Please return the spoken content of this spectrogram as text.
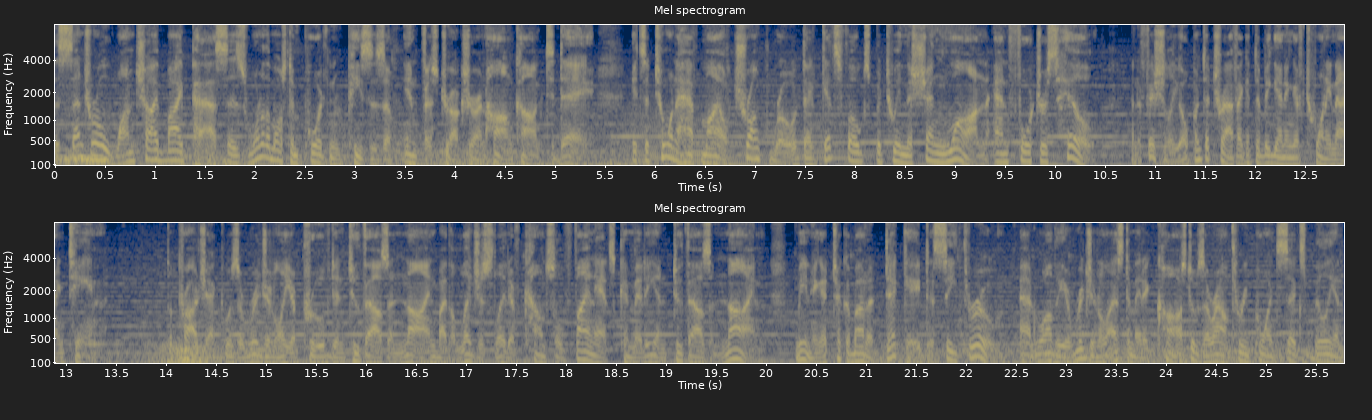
The Central Wan Chai Bypass is one of the most important pieces of infrastructure in Hong Kong today. It's a two and a half mile trunk road that gets folks between the Sheung Wan and Fortress Hill, and officially opened to traffic at the beginning of 2019. The project was originally approved in 2009 by the Legislative Council Finance Committee in 2009, meaning it took about a decade to see through. And while the original estimated cost was around $3.6 billion,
